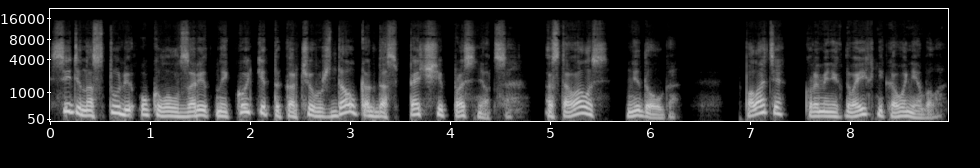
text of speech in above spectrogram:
Сидя на стуле около лазаретной койки, Токарчук ждал, когда спящий проснется. Оставалось недолго. В палате, кроме них двоих, никого не было.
